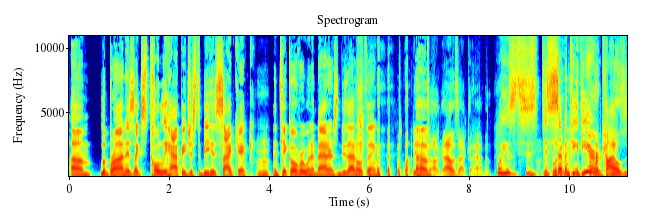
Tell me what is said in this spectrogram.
Um, LeBron is like totally happy just to be his sidekick Mhm. and take over when it matters and do that whole thing. what are you Um, talking? How is that going to happen? well, he's this is his 17th year. Look, Kyle's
